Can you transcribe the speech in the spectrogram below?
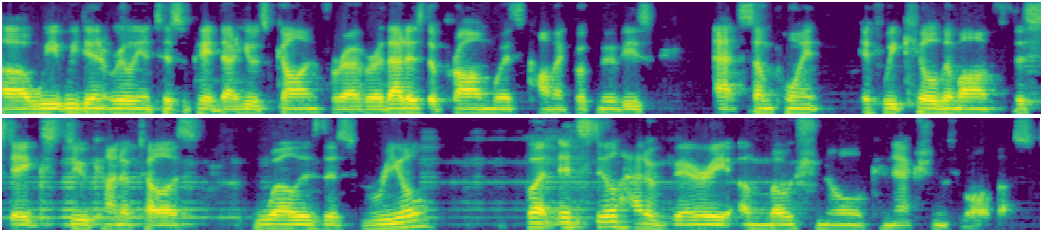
uh, we we didn't really anticipate that he was gone forever. That is the problem with comic book movies. At some point, if we kill them off, the stakes do kind of tell us, well, is this real? But it still had a very emotional connection to all of us.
